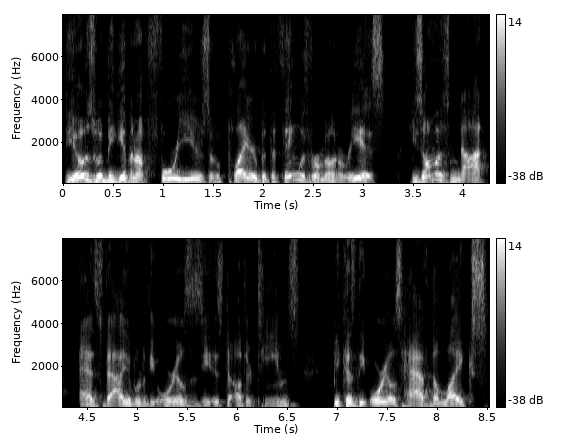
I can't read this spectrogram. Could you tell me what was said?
the O's would be giving up four years of a player? But the thing with Ramon Urias, he's almost not as valuable to the Orioles as he is to other teams because the Orioles have the likes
